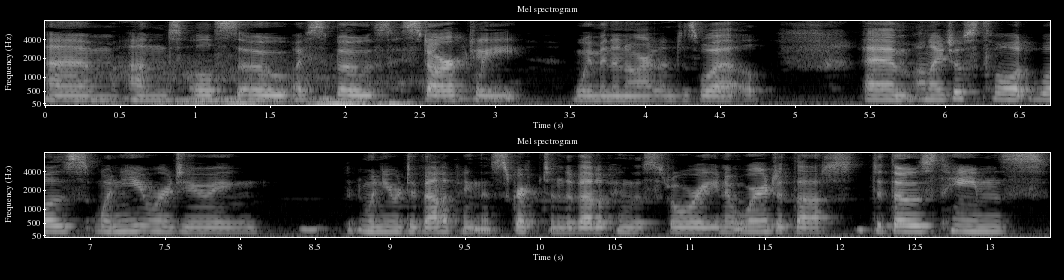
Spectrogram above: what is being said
Um, and also, I suppose, historically, women in Ireland as well. Um, and I just thought was when you were doing, when you were developing the script and developing the story, you know, where did that, did those themes,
